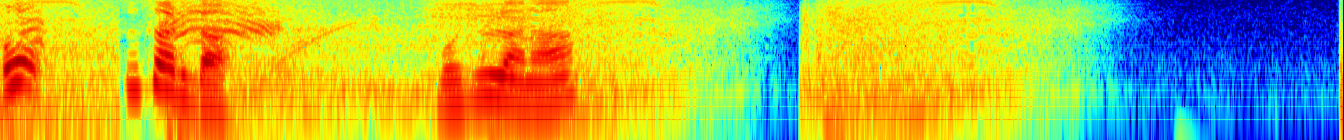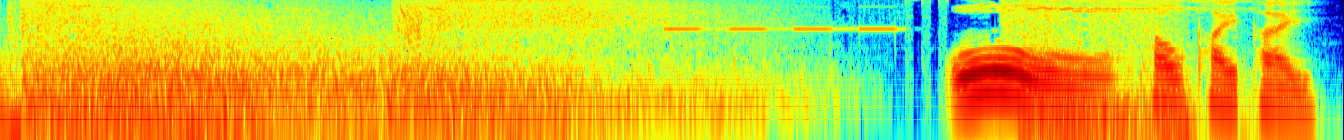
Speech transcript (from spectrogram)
오! 수살이다. 뭐 줄라나? 오, 타오파이파이.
